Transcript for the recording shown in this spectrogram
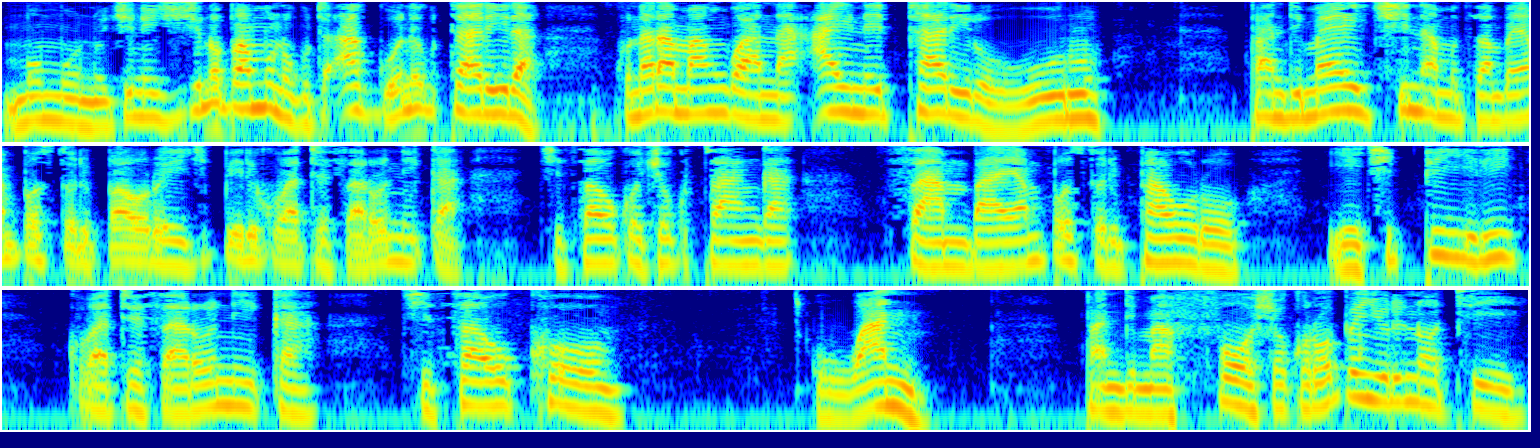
mumunhu. Chinhu ichi chinopa munhu kuti agone kutarira kuna ramangwana aine tariro huru. Pandima yechina mutsamba yeapostori pauro yechipiri kuvatesaronika chitsauko chokutanga tsamba yeapostori pauro yechipiri kuvatesaronika chitsauko 1 pandima 4 shoko roupenyu rinoti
